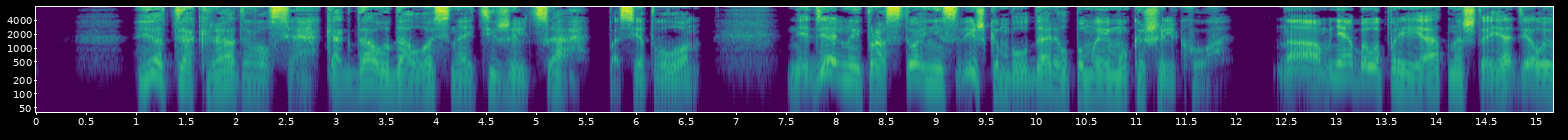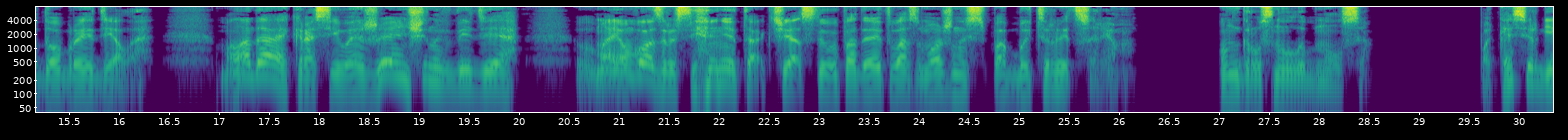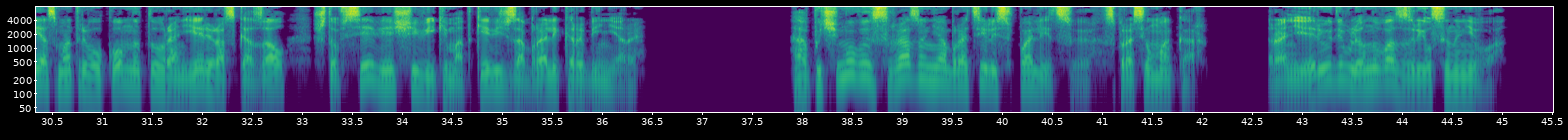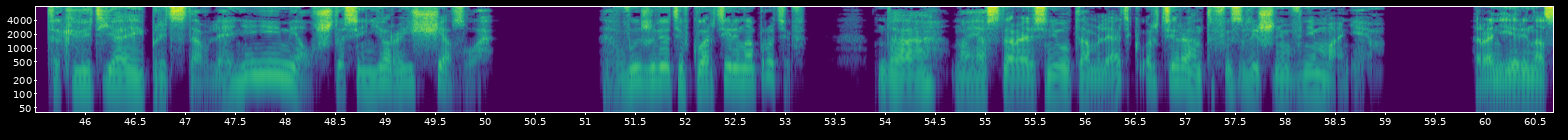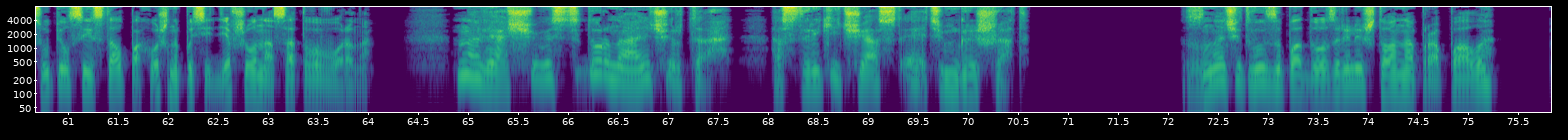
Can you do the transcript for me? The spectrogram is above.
«Я так радовался, когда удалось найти жильца», — посетовал он. Недельный простой не слишком бы ударил по моему кошельку. Но мне было приятно, что я делаю доброе дело. Молодая, красивая женщина в беде. В моем возрасте не так часто выпадает возможность побыть рыцарем. Он грустно улыбнулся. Пока Сергей осматривал комнату, Раньери рассказал, что все вещи Вики Маткевич забрали карабинеры. «А почему вы сразу не обратились в полицию?» — спросил Макар. Раньери удивленно воззрился на него. «Так ведь я и представления не имел, что сеньора исчезла». «Вы живете в квартире напротив?» «Да, но я стараюсь не утомлять квартирантов излишним вниманием». Раньери насупился и стал похож на посидевшего носатого ворона. «Навязчивость — дурная черта а старики часто этим грешат. Значит, вы заподозрили, что она пропала?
